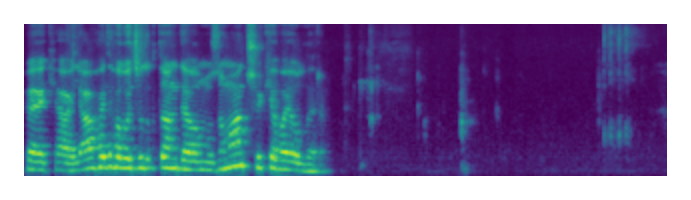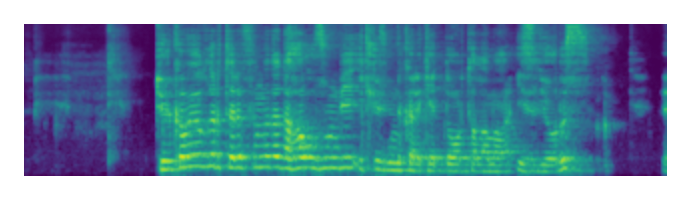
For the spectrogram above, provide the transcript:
Pekala. Hadi havacılıktan devam o zaman. Türk Hava Yolları. Türk Hava Yolları tarafında da daha uzun bir 200 günlük hareketli ortalama izliyoruz. Ee,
